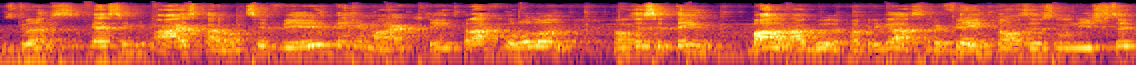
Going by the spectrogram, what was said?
os grandes investem demais, cara. Onde você vê, tem remarketing, tem tráfego rolando. Então, às vezes você tem bala na agulha para brigar, você não Perfeito. tem. Então, às vezes no nicho você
